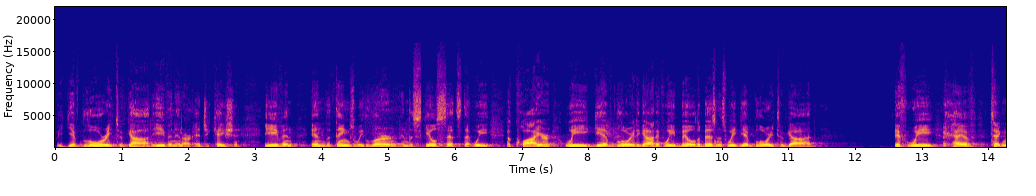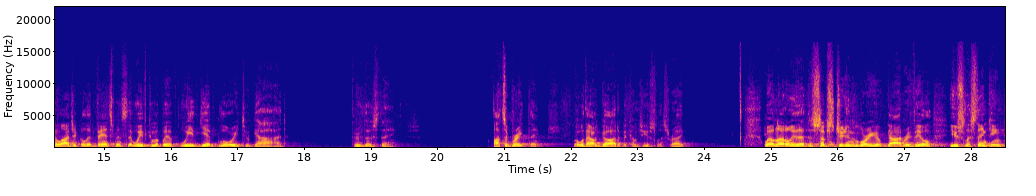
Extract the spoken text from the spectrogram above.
We give glory to God even in our education, even in the things we learn and the skill sets that we acquire. We give glory to God. If we build a business, we give glory to God. If we have technological advancements that we've come up with, we give glory to God through those things. Lots of great things, but without God, it becomes useless, right? Well, not only that, the substituting the glory of God reveal useless thinking,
